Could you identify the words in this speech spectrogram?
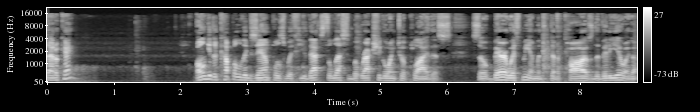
Is that okay? I'll get a couple of examples with you. That's the lesson, but we're actually going to apply this. So bear with me. I'm going to pause the video. I got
